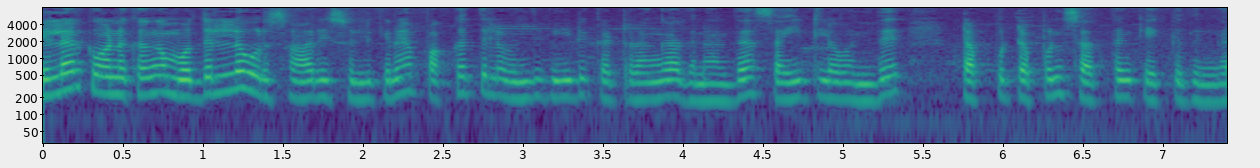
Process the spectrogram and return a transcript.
எல்லாருக்கும் வணக்கங்க. முதல்ல ஒரு சாரி சொல்லிக்கிறேன். பக்கத்தில் வந்து வீடு கட்டுறாங்க. அதனால தான் சைட்டில் வந்து டப்பு டப்புன்னு சத்தம் கேட்குதுங்க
